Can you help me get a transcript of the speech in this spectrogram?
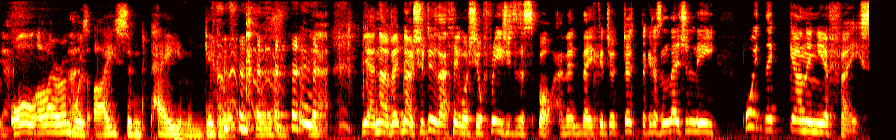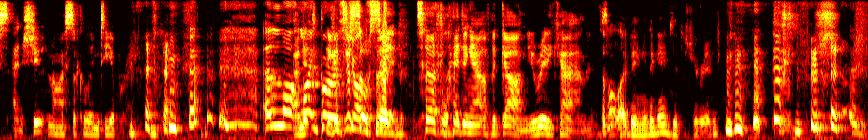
yeah. All, all I remember Uh. was ice and pain and giggling. Yeah, yeah, no, but no, she'll do that thing where she'll freeze you to the spot, and then they could just, just they could just leisurely point the gun in your face and shoot an icicle into your brain. A lot And like it's- you can Boris just sort of see it turtle heading out of the gun. You really can. It's a lot like being in the games industry, really.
